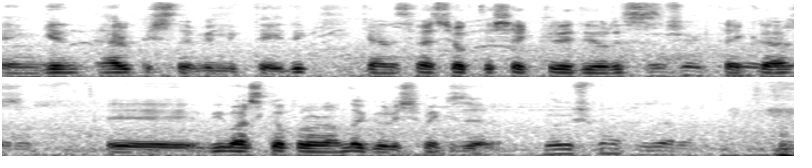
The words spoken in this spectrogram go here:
Engin Erkuş'la birlikteydik. Kendisine çok teşekkür ediyoruz. Teşekkür Tekrar ediyoruz. e, bir başka programda görüşmek üzere. Görüşmek üzere.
